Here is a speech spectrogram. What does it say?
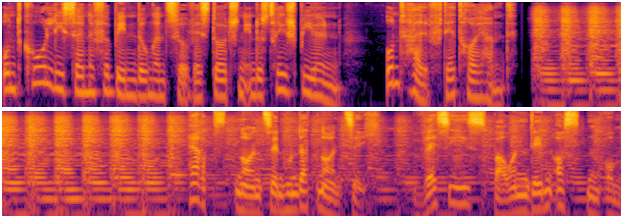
Und Kohl ließ seine Verbindungen zur westdeutschen Industrie spielen und half der Treuhand. Herbst 1990. Wessis bauen den Osten um.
